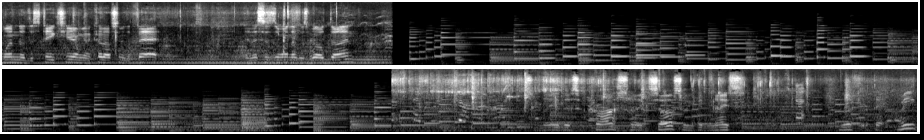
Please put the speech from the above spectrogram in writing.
one of the steaks here. I'm going to cut off some of the fat, and this is the one that was well done. Lay this across like so so we get a nice look at that meat.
